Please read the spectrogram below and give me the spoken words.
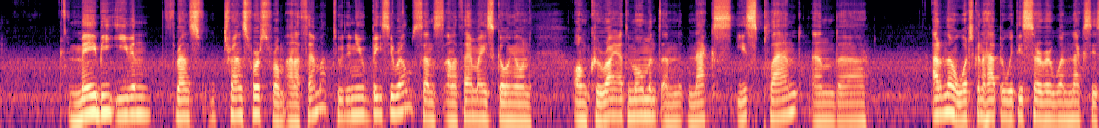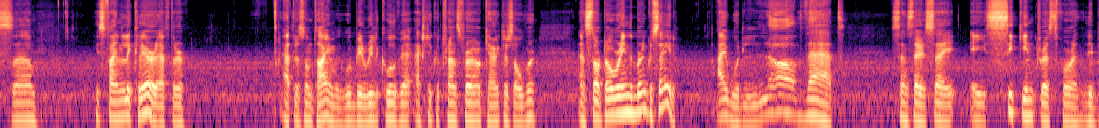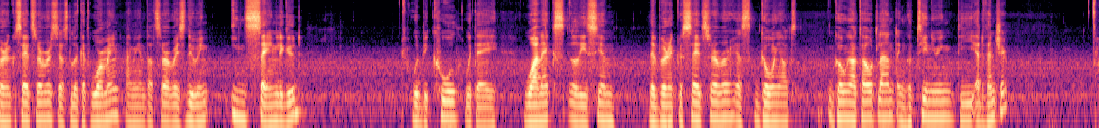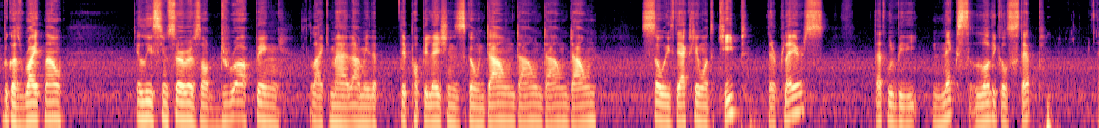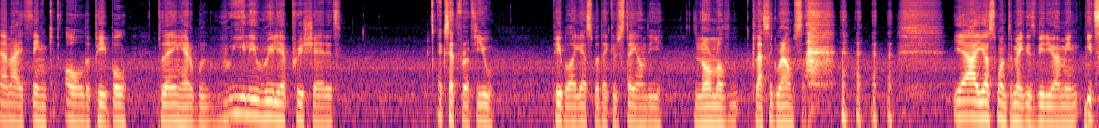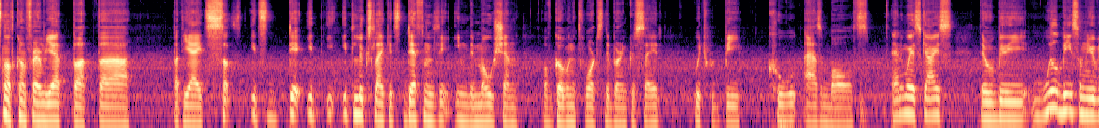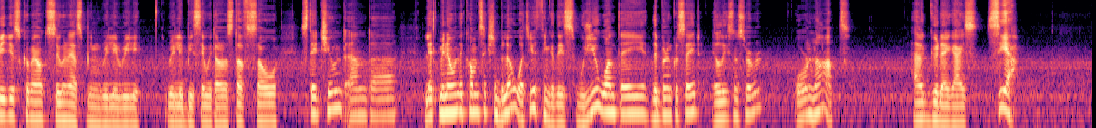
Maybe even trans transfers from Anathema to the new BC realm since Anathema is going on Ahn'Qiraj at the moment and Nax is planned and uh, I don't know what's gonna happen with this server when Nax is uh, is finally cleared after after some time. It would be really cool if we actually could transfer our characters over and start over in the Burning Crusade. I would love that since there's a, a sick interest for the Burning Crusade servers, just look at Warmane. I mean, that server is doing insanely good would be cool with a 1x Elysium, the Burning Crusade server, just going out, going out to Outland and continuing the adventure. Because right now, Elysium servers are dropping like mad. I mean, the, the population is going down, down, down, down. So if they actually want to keep their players, that would be the next logical step. And I think all the people playing here will really, really appreciate it. Except for a few people, I guess, but they could stay on the normal classic realms. yeah, I just want to make this video. I mean, it's not confirmed yet, but uh, but yeah, it's it's it, it it looks like it's definitely in the motion of going towards the Burning Crusade, which would be cool as balls. Anyways, guys, there will be will be some new videos coming out soon. I've been really, really, really busy with other stuff, so stay tuned and. Uh, let me know in the comment section below what you think of this. Would you want a The Burning Crusade Elysium server or not? Have a good day guys. See ya!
